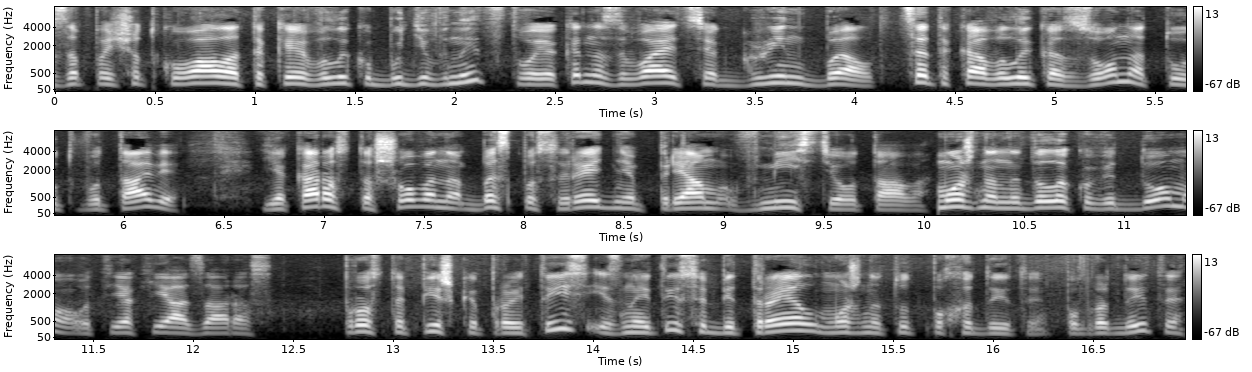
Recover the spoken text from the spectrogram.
започаткувала таке велике будівництво, яке називається Green Belt. Це така велика зона тут, в Отаві, яка розташована безпосередньо прямо в місті Отава. Можна недалеко від дому, от як я зараз, просто пішки пройтись і знайти собі трейл, можна тут походити, побродити.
